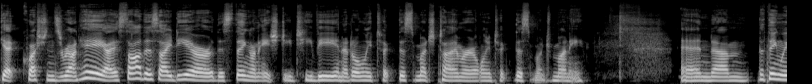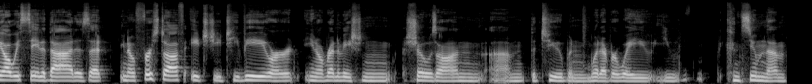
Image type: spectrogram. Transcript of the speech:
get questions around, hey, I saw this idea or this thing on HGTV and it only took this much time or it only took this much money. And um, the thing we always say to that is that, you know, first off, HGTV or, you know, renovation shows on um, the tube and whatever way you, you consume them,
